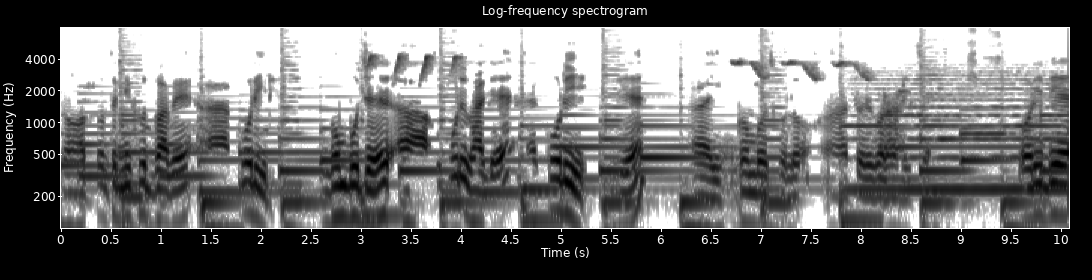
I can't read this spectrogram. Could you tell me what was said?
তো অত্যন্ত নিখুঁতভাবে কড়ির গম্বুজের উপরিভাগে কড়ি দিয়ে এই গম্বুজগুলো তৈরি করা হয়েছে। কড়ি দিয়ে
